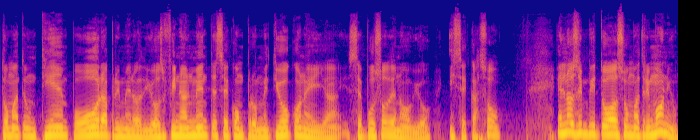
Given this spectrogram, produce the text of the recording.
tómate un tiempo, ora primero a Dios. Finalmente se comprometió con ella, se puso de novio y se casó. Él nos invitó a su matrimonio.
